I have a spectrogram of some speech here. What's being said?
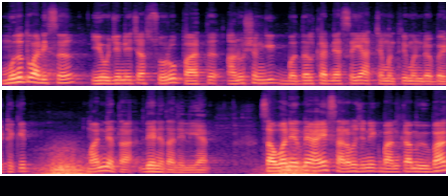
मुदतवाढीसह योजनेच्या स्वरूपात अनुषंगिक बदल करण्यासही आजच्या मंत्रिमंडळ बैठकीत मान्यता देण्यात आलेली आहे. सहावा निर्णय आहे सार्वजनिक बांधकाम विभाग.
